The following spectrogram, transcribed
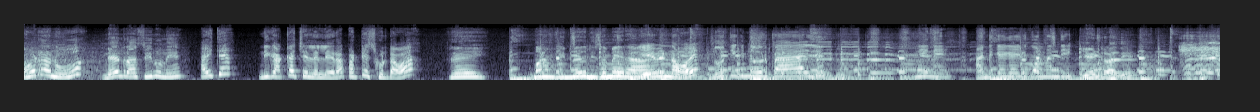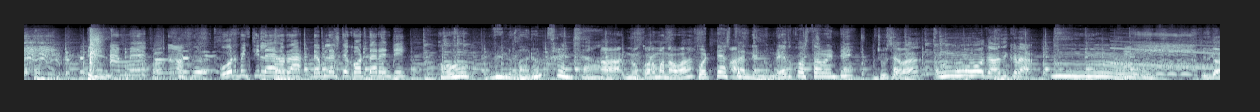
ఎవడ్రా నువ్వు? నేను రా సీనుని. అయితే నీకు అక్క చెల్లెలేరా పట్టేసుకుంటావా? రేయ్ మనం విన్నది నిజమేరా. ఏ విన్నావో నూతికి నూరు రూపాయలు నేనే. అందుకే ఇది కొమ్మంది. ఏంట్రా అది? ఊరు పిచ్చి లేవరా? డబ్బులు వస్తే కొడతారేంటి? ఓ వీళ్ళు వరుణ్ ఫ్రెండ్సా? నువ్వు కొనమన్నావా? కొట్టేస్తాను నేను మీదకొస్తావేంటి చూసావా? ఊ, కాదు ఇక్కడ. ఊ, ఇదిగో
